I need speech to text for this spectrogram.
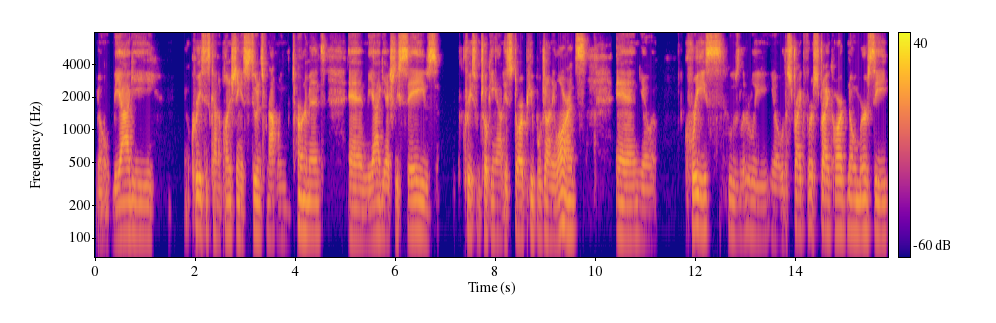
you know, Miyagi, you know, Kreese is kind of punishing his students for not winning the tournament, and Miyagi actually saves Kreese from choking out his star pupil Johnny Lawrence, and you know Kreese, who's literally, you know, the strike first, strike hard, no mercy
